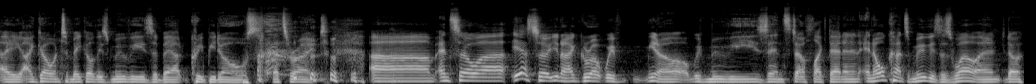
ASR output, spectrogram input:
I I go on to make all these movies about creepy dolls. That's right. um, and so uh, yeah, so you know, I grew up with you know with movies and stuff like that, and, and all kinds of movies as well. And you know,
